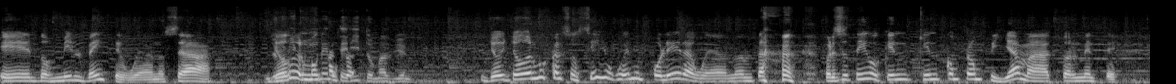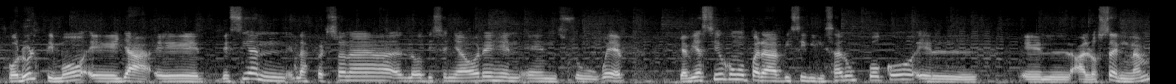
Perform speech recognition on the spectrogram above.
en 2020, weón? O sea, yo, duermo un enterito, más bien. yo, yo duermo en calzoncillo, weón, en polera, weón. no Por eso te digo, ¿quién, quién compra un pijama actualmente? Por último, eh, ya, eh, decían las personas, los diseñadores en, en su web, que había sido como para visibilizar un poco el, el- a los Selknam,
